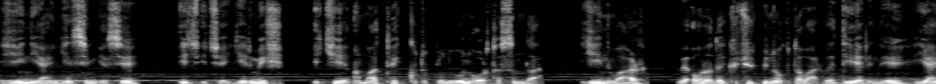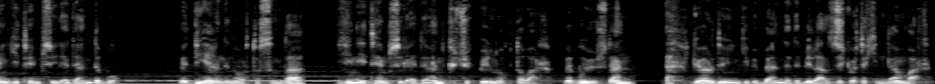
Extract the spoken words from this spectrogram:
yin yangin simgesi iç içe girmiş iki ama tek kutupluluğun ortasında. Yin var ve orada küçük bir nokta var ve diğerini yengi temsil eden de bu. Ve diğerinin ortasında yini temsil eden küçük bir nokta var ve bu yüzden eh, gördüğün gibi bende de birazcık ötekinden var.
